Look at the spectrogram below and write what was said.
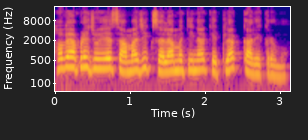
હવે આપણે જોઈએ સામાજિક સલામતીના કેટલાક કાર્યક્રમો.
